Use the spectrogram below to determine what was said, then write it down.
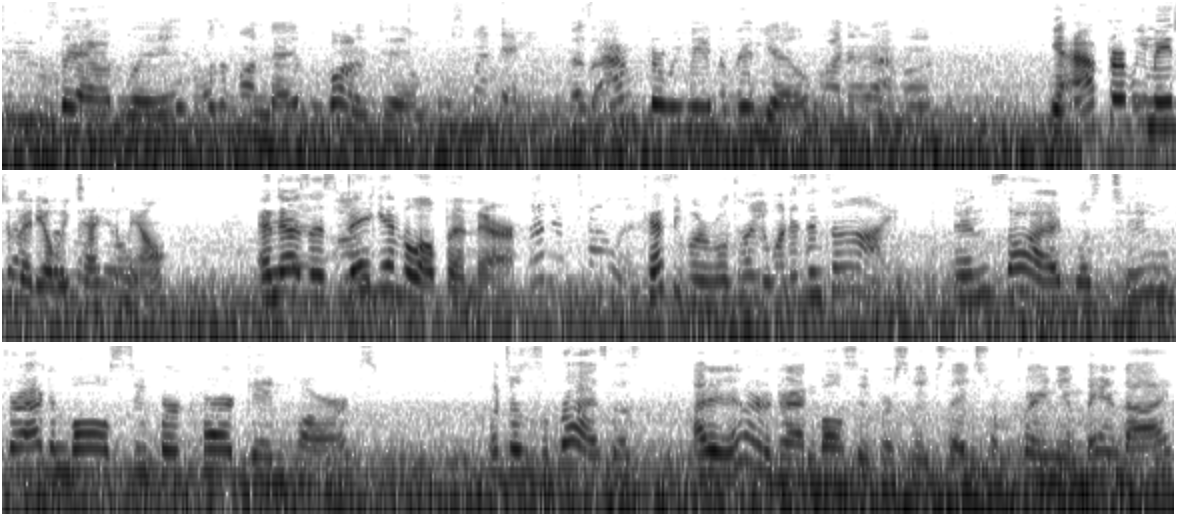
Tuesday, I believe, it wasn't Monday, it was one or two. It was Monday. Because after we made the video, I know that much. Yeah, after we We made the video, the we checked the mail. mail. And there's And, this big envelope in there. Let him tell it. Kissy Fur will tell you what is inside. Inside was two Dragon Ball Super card game cards, which was a surprise because I didn't enter the Dragon Ball Super sweepstakes from Premium Bandai.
